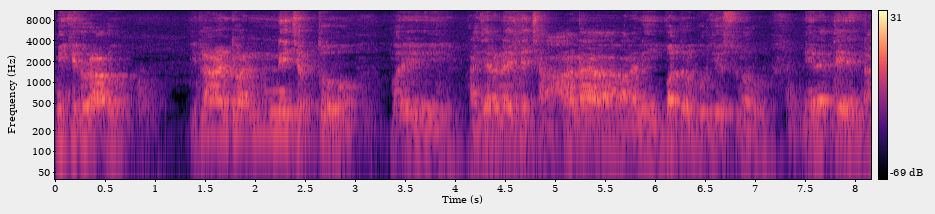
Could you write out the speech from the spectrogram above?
మీకు ఇల్లు రాదు. ఇలాంటివన్నీ చెప్తూ మరి ప్రజలనైతే చాలా వాళ్ళని ఇబ్బందులకు గురి చేస్తున్నారు. నేనైతే నా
